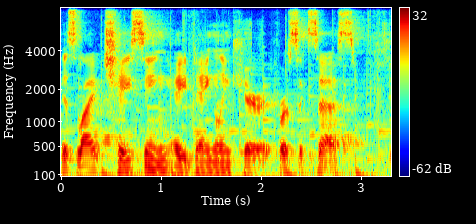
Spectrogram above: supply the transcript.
It's like chasing a dangling carrot for success.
